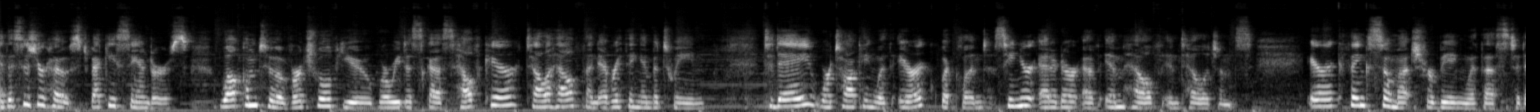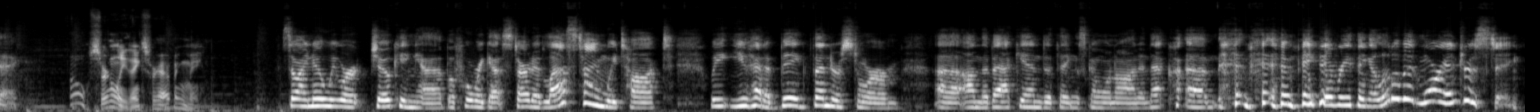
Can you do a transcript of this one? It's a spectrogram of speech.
Hi, this is your host, Becky Sanders. Welcome to a virtual view where we discuss healthcare, telehealth, and everything in between. Today, we're talking with Eric Wicklund, Senior Editor of mHealth Intelligence. Eric, thanks so much for being with us today. Oh, certainly. Thanks for having me. So I know we were joking uh, before we got started. Last time we talked, we you had a big thunderstorm uh, on the back end of things going on, and that um, made everything a little bit more interesting.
